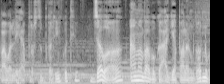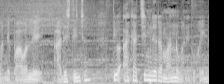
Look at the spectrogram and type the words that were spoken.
पावलले यहाँ प्रस्तुत गरिएको थियो। जब आमा बाबुको आज्ञा पालन गर्नु भन्ने पावलले आदेश दिन्छन् त्यो आँखा चिम्लेर मान्नु भनेको होइन।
